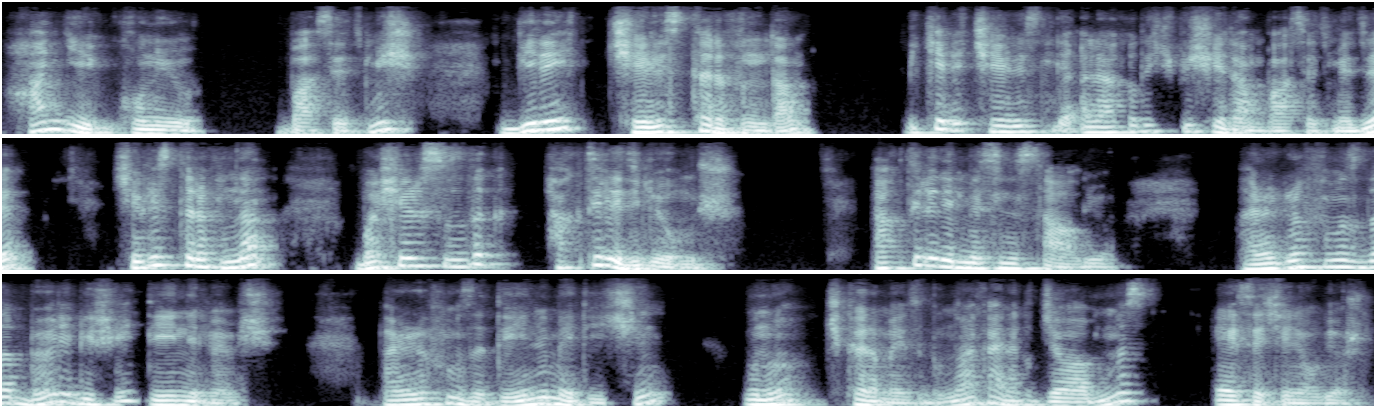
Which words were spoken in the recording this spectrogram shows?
hangi konuyu bahsetmiş? Birey çevresi tarafından bir kere çevresiyle alakalı hiçbir şeyden bahsetmedi. Çevresi tarafından başarısızlık takdir ediliyormuş. Takdir edilmesini sağlıyor. Paragrafımızda böyle bir şey değinilmemiş. Paragrafımıza değinilmediği için bunu çıkaramayız. Bundan kaynaklı cevabımız E seçeneği oluyor.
